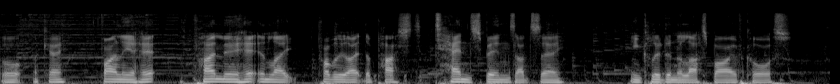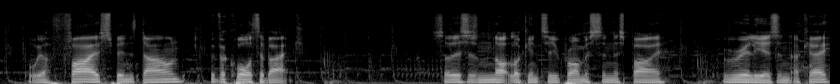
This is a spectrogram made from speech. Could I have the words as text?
But okay, finally a hit. Finally a hit in like probably like the past 10 spins, I'd say, including the last buy, of course. But we are five spins down with a quarterback. So this is not looking too promising, this buy. Really isn't, okay.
